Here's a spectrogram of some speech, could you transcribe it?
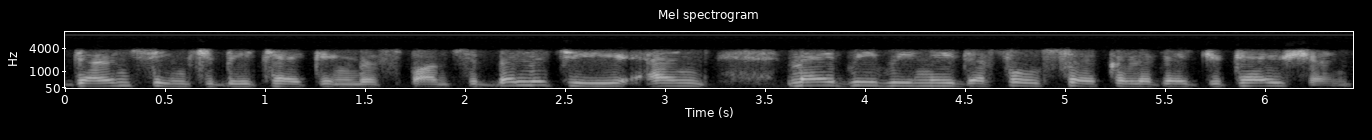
don't seem to be taking responsibility and maybe we need a full circle of education.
